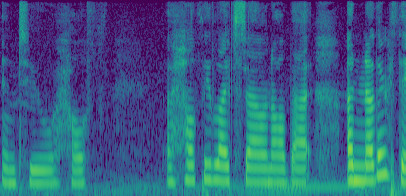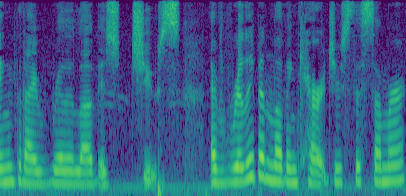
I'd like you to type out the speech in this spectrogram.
into health a healthy lifestyle and all that. Another thing that I really love is juice. I've really been loving carrot juice this summer.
